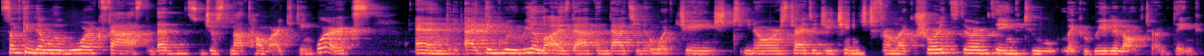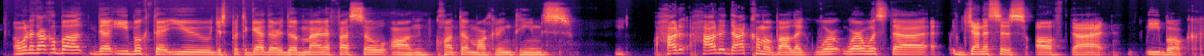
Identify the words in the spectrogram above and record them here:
something that will work fast. And that's just not how marketing works and i think we realized that and that's you know what changed you know our strategy changed from like short term thing to like a really long term thing. I want to talk about the ebook that you just put together the manifesto on content marketing teams. How did, how did that come about? Like where, where was the genesis of that ebook?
